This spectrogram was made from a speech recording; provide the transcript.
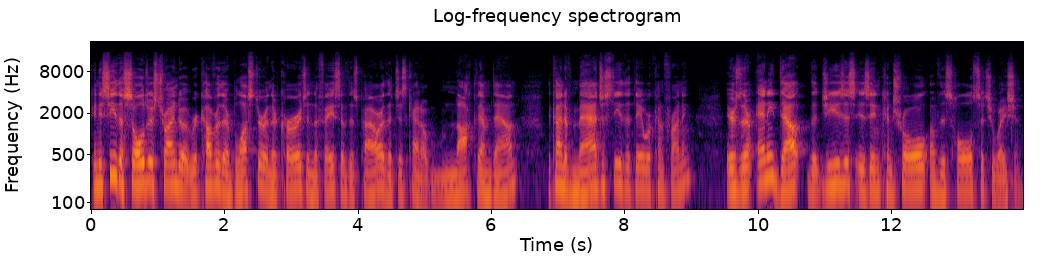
Can you see the soldiers trying to recover their bluster and their courage in the face of this power that just kind of knocked them down? The kind of majesty that they were confronting? Is there any doubt that Jesus is in control of this whole situation?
